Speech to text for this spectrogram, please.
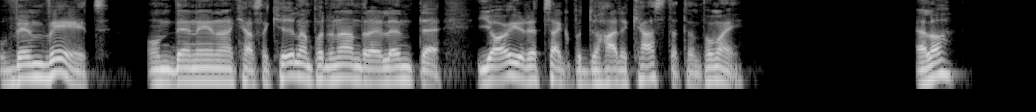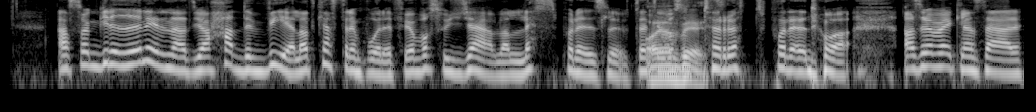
Och vem vet om den ena kastar kulan på den andra eller inte. Jag är ju rätt säker på att du hade kastat den på mig. Eller? Alltså grejen är den att jag hade velat kasta den på dig för jag var så jävla less på dig i slutet. Ja, jag, jag var så vet. trött på dig då. Alltså jag var verkligen så här.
